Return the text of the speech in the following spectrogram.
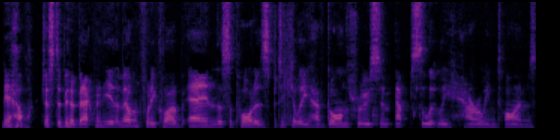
Now, just a bit of background here. The Melbourne Footy Club and the supporters, particularly, have gone through some absolutely harrowing times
